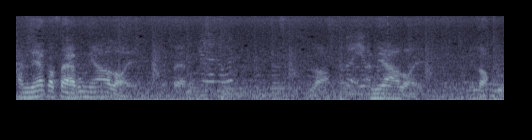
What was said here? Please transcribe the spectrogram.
อันเนี้ยกาแฟพวกเนี้ยอร่อยกาแฟพวกเนื้เนี้ยอนุ้ยเหรอตัวเอ็มอันเนี้ยอร่อย นี่ลองดู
